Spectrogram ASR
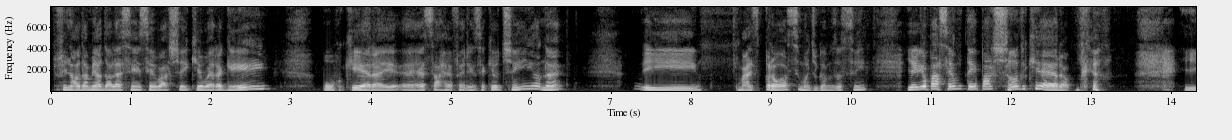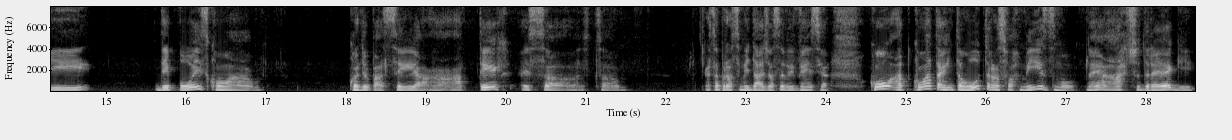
final da minha adolescência eu achei que eu era gay, porque era é, essa a referência que eu tinha, né? E mais próxima, digamos assim. E aí eu passei um tempo achando que era. e depois, com a, quando eu passei a, a ter essa, essa, essa, proximidade, essa vivência com, a, com até então o transformismo, né, a arte drag,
